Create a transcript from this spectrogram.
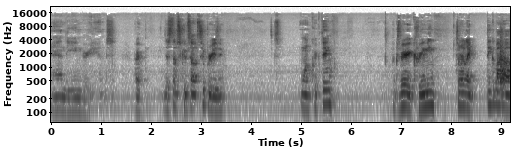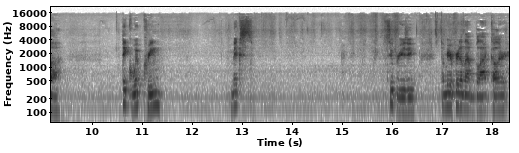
and the ingredients. All right, this stuff scoops out super easy. It's one quick thing. Looks very creamy. Sort of like think about a thick whipped cream mix super easy. Don't be afraid of that black color.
